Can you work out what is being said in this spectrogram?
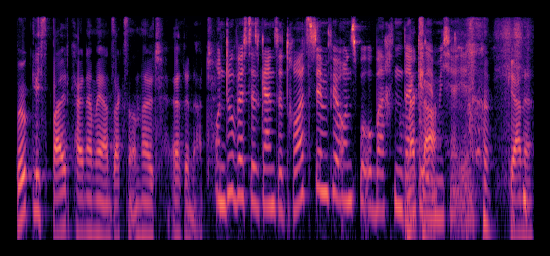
möglichst bald keiner mehr an Sachsen-Anhalt erinnert. Und du wirst das Ganze trotzdem für uns beobachten. Danke dir, Michael. Gerne.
